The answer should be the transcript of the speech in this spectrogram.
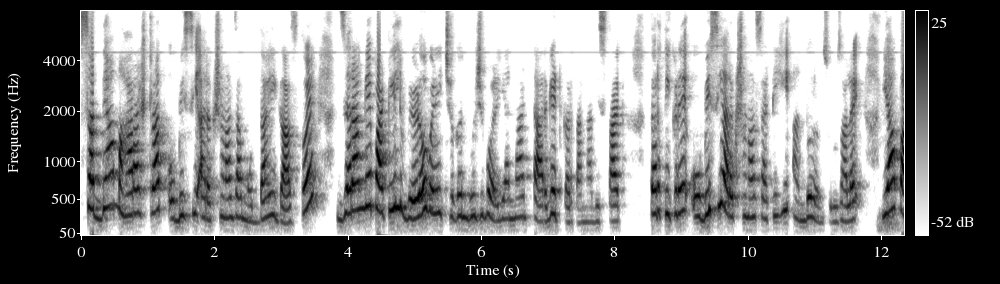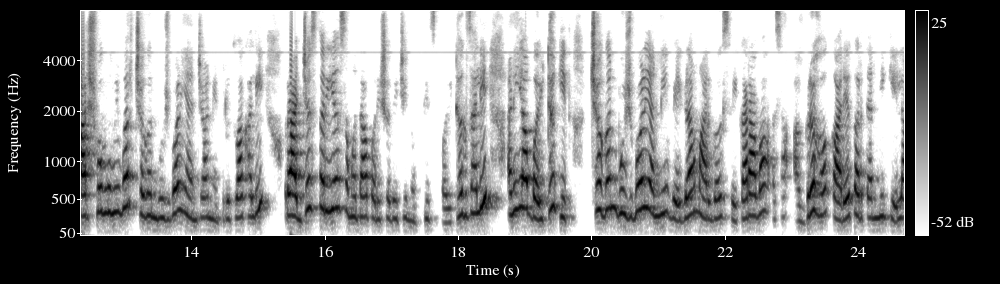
सध्या महाराष्ट्रात ओबीसी आरक्षणाचा मुद्दाही गाजतोय. जरांगे पाटील वेळोवेळी छगन भुजबळ यांना टार्गेट करताना दिसतात तर तिकडे ओबीसी आरक्षणासाठीही आंदोलन सुरू झालंय. या पार्श्वभूमीवर छगन भुजबळ यांच्या नेतृत्वाखाली राज्यस्तरीय समता परिषदेची नुकतीच बैठक झाली आणि या बैठकीत छगन भुजबळ यांनी वेगळा मार्ग स्वीकारावा असा आग्रह कार्यकर्त्यांनी केला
